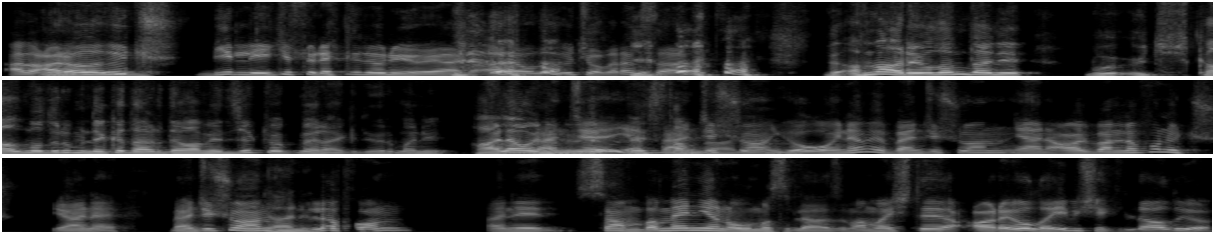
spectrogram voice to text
Abi Ee, Areola 3, 1 ile 2 sürekli dönüyor yani. Areola 3 olarak sabit. Ama Areola'nın da hani bu 3 kalma durumu ne kadar devam edecek çok merak ediyorum. Hani hala Abi oynamıyor bence değil mi ya bence şu hala an yok oynamıyor. Bence şu an yani Alban Lafon 3. Yani bence şu an Yani Lafon hani Samba Menyan olması lazım ama işte Areola'yı bir şekilde alıyor.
